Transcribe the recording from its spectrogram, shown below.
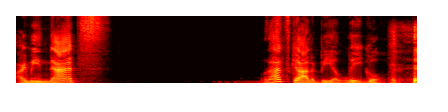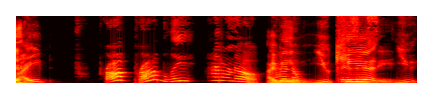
i mean that's that's got to be illegal right Prob- probably. I don't know. I don't mean, know you can't you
